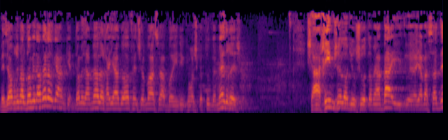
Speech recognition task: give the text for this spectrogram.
וזה אומרים על דוד המלך גם כן. דוד המלך היה באופן של מואס והבוינים, כמו שכתוב במדרש. שהאחים שלו גירשו אותו מהבית, והיה בשדה,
